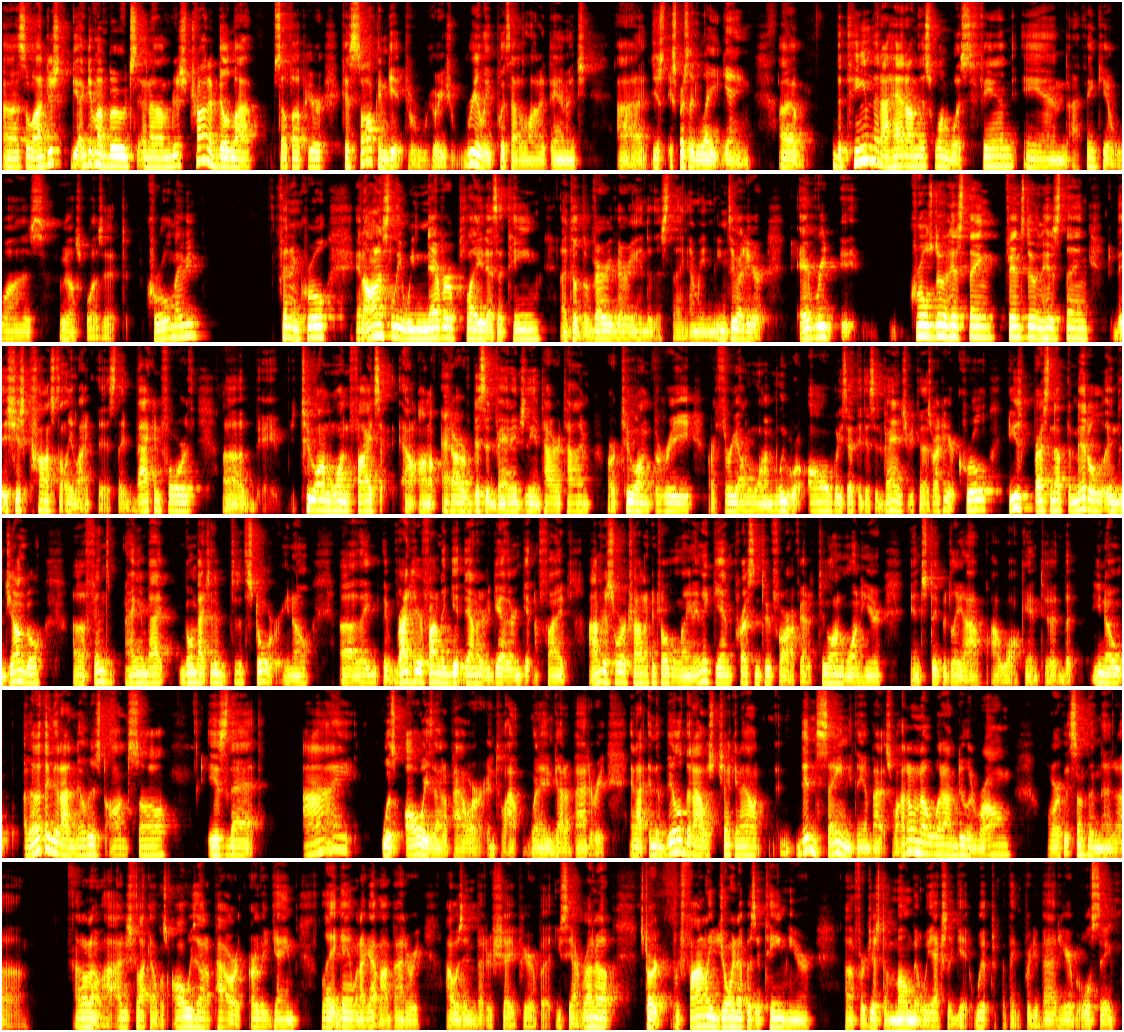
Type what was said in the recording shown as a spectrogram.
Uh, so I just I get my boots and I'm just trying to build myself up here because Saw can get to where he really puts out a lot of damage, uh, just especially late game. Uh, the team that I had on this one was Phinn and I think it was who else was it? Krul maybe. Phinn and Krul. And honestly, we never played as a team until the very, very end of this thing. I mean, you can see right here, every Krul's doing his thing, Phinn's doing his thing. It's just constantly like this. They back and forth, uh, two on one fights on, at our disadvantage the entire time, or two on three, or three on one. We were always at the disadvantage because right here, Krul, he's pressing up the middle in the jungle. Uh, Phinn's hanging back, going back to the to the store. You know, uh, they, they, right here finally get down there together and get in a fight. I'm just sort of trying to control the lane, and again pressing too far. I've got a two on one here, and stupidly I, I walk into it. But you know, another thing that I noticed on Saw is that I was always out of power until I went ahead and got a battery. And in the build that I was checking out, didn't say anything about it. So I don't know what I'm doing wrong, or if it's something that uh, I don't know. I just feel like I was always out of power early game, late game when I got my battery. I was in better shape here. But you see, I run up, start, we finally join up as a team here uh, for just a moment. We actually get whipped, I think, pretty bad here, but we'll see.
